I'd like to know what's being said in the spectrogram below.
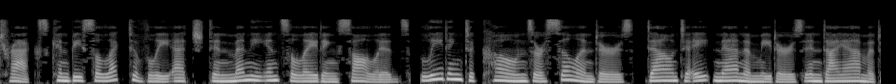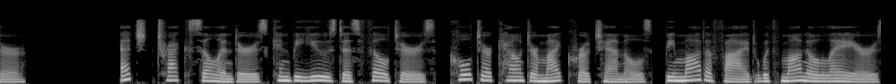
tracks can be selectively etched in many insulating solids, leading to cones or cylinders, down to 8 nanometers in diameter. Etched track cylinders can be used as filters, Coulter counter microchannels, be modified with monolayers,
